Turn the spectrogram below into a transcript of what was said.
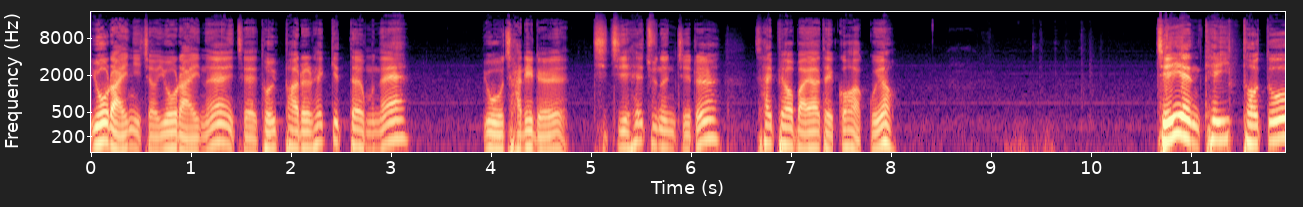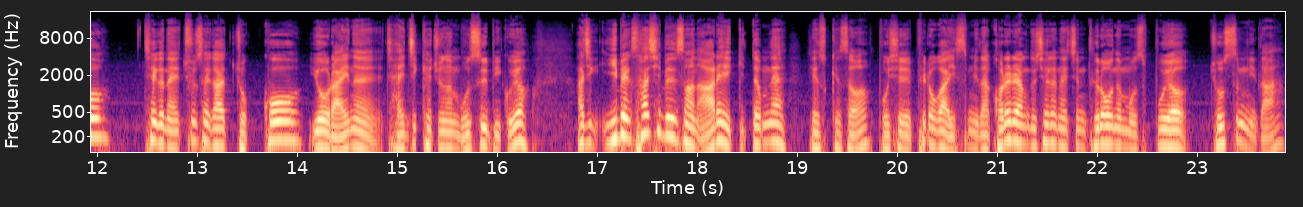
요 라인이죠. 요 라인을 이제 돌파를 했기 때문에 요 자리를 지지해 주는지를 살펴봐야 될 것 같고요. JNK 히터도 최근에 추세가 좋고 요 라인을 잘 지켜주는 모습이고요. 아직 241선 아래에 있기 때문에 계속해서 보실 필요가 있습니다. 거래량도 최근에 지금 들어오는 모습 보여줬습니다.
